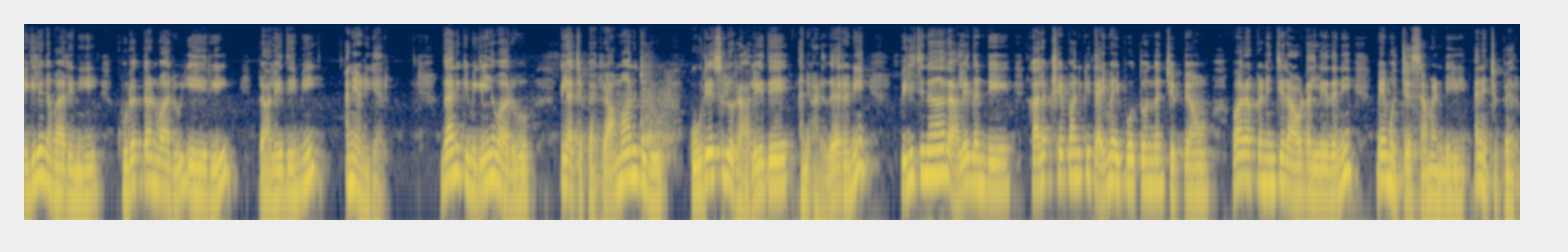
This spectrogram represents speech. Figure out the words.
మిగిలిన వారిని కూరత్తాళ్వారు ఏరి రాలేదేమి? అని అడిగారు. దానికి మిగిలిన వారు ఇలా చెప్పారు. రామానుజులు కూరేసులు రాలేదే అని అడిగారని పిలిచినా రాలేదండి. కాలక్షేపానికి టైం అయిపోతుందని చెప్పాం. వారు అక్కడి నుంచి రావటం లేదని మేము వచ్చేసామండి అని చెప్పారు.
